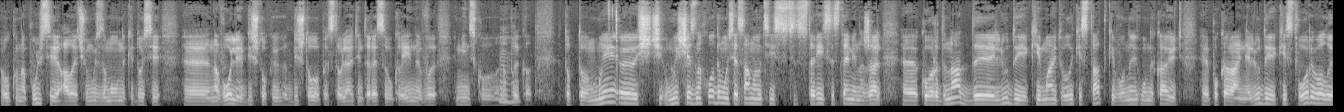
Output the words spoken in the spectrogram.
руку на пульсі, але чомусь замовники досі е, на волі більш того, більш того представляють інтереси України в мінську, наприклад. Тобто ми, е, ми ще знаходимося саме у цій старій системі, на жаль, е, координат, де люди, які мають великі статки, вони уникають е, покарання. Люди, які створювали,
